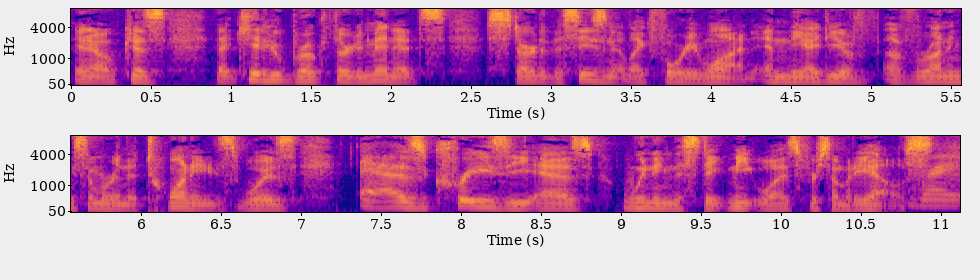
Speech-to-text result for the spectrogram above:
you know, because that kid who broke 30 minutes started the season at like 41, and the mm-hmm. idea of, of running somewhere in the 20s was as crazy as winning the state meet was for somebody else. Right.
